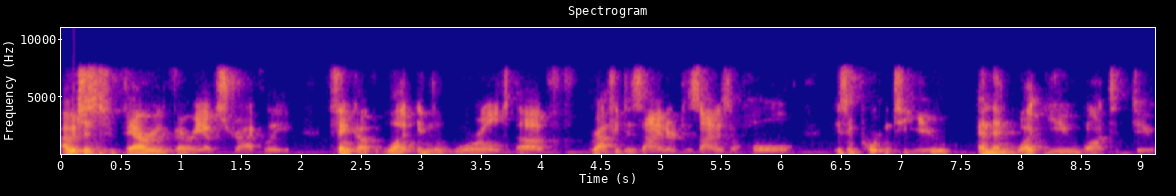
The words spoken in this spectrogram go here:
I would just very, very abstractly think of what in the world of graphic design or design as a whole is important to you, and then what you want to do.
